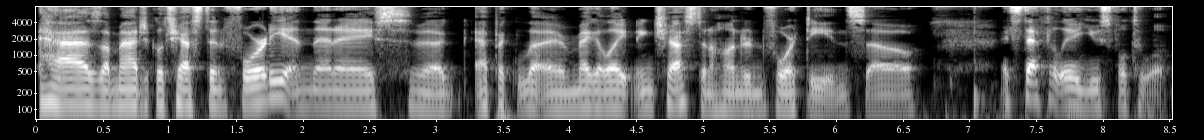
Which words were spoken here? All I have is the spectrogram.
has a magical chest in 40 and then a epic li- uh, mega lightning chest in 114. So it's definitely a useful tool.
